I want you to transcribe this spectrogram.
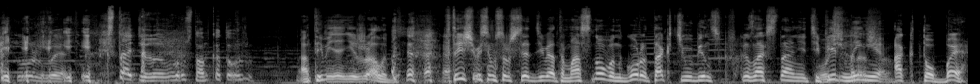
Кстати, Рустамка тоже. А ты меня не жалуби. В 1869-м основан город Актюбинск в Казахстане. Теперь Очень ныне хорошо. Актобе.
